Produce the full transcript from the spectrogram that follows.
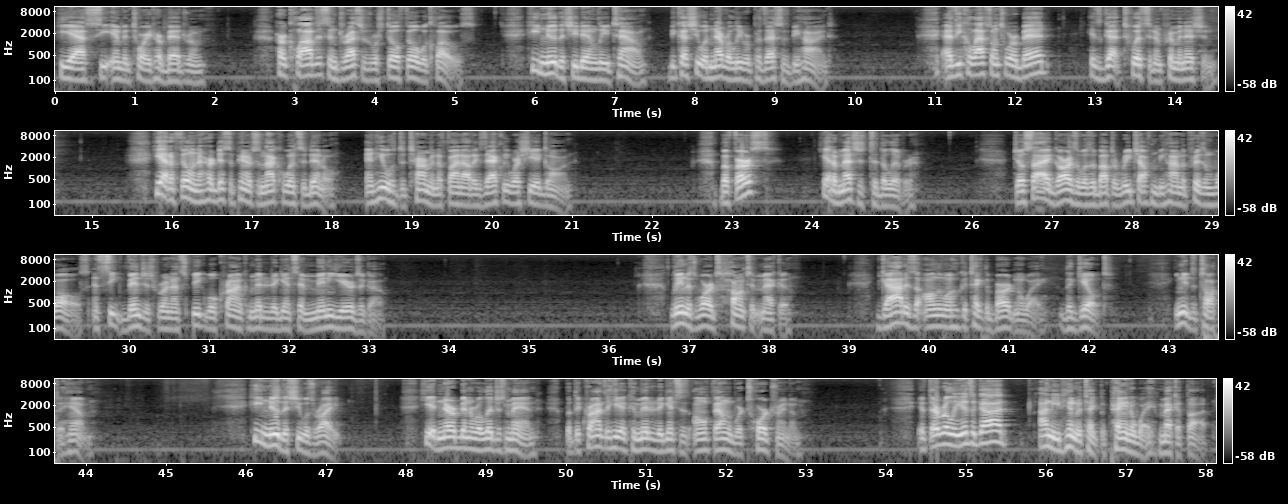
he asked as he inventoried her bedroom. Her closets and dressers were still filled with clothes. He knew that she didn't leave town, because she would never leave her possessions behind. As he collapsed onto her bed, his gut twisted in premonition. He had a feeling that her disappearance was not coincidental, and he was determined to find out exactly where she had gone. But first, he had a message to deliver. Josiah Garza was about to reach out from behind the prison walls and seek vengeance for an unspeakable crime committed against him many years ago. Lena's words haunted Mecca. God is the only one who could take the burden away, the guilt. You need to talk to him. He knew that she was right. He had never been a religious man, but the crimes that he had committed against his own family were torturing him. If there really is a God, I need him to take the pain away, Mecca thought.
